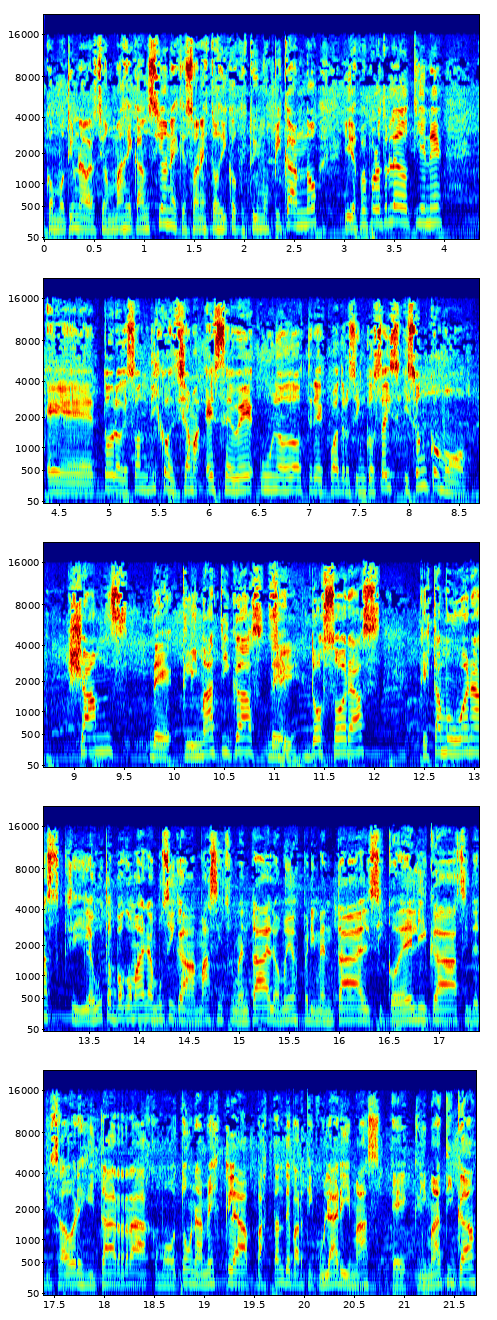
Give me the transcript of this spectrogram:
como tiene una versión más de canciones, que son estos discos que estuvimos picando. Y después por otro lado tiene eh, todo lo que son discos que se llama SB 1, 2, 3, 4, 5, 6. Y son como jams de climáticas de Sí. dos horas. Que están muy buenas, si les gusta un poco más la música más instrumental o medio experimental, psicodélica, sintetizadores, guitarras, como toda una mezcla bastante particular y más eh, climática.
